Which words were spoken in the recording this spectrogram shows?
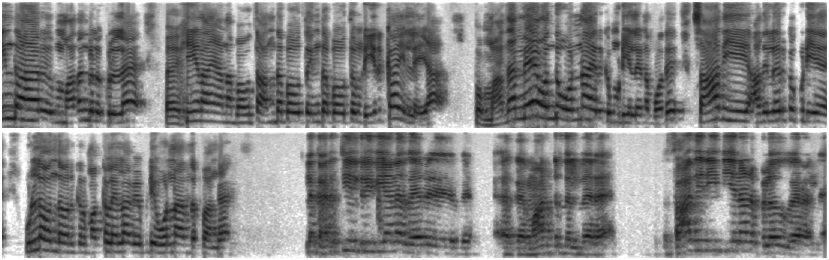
ஐந்து ஆறு மதங்களுக்குள்ள ஹீனாயான பௌத்தம் அந்த பௌத்தம் இந்த பௌத்தம் இருக்கா இல்லையா? இப்போ மதமே வந்து ஒன்னா இருக்க முடியலன்னும் போது சாதி அதுல இருக்கக்கூடிய உள்ள வந்த இருக்கிற மக்கள் எல்லாம் எப்படி ஒன்னா இருந்திருப்பாங்க? இல்ல கருத்தியல் ரீதியான வேறு மாற்றுதல் வேற. சாதி ரீதியான பிளவு வேற இல்ல.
